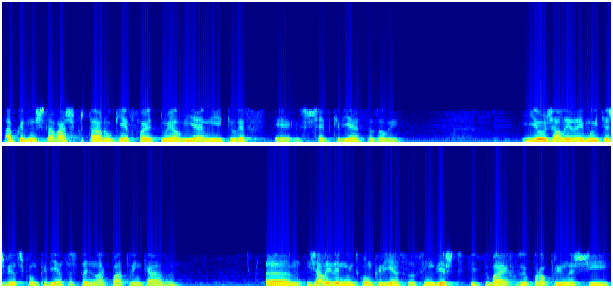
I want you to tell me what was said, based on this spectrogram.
Há bocadinho estava a escutar o que é feito no LM e aquilo é, é cheio de crianças ali. E eu já lidei muitas vezes com crianças, tenho lá quatro em casa, um, já lidei muito com crianças assim deste tipo de bairros. Eu próprio nasci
